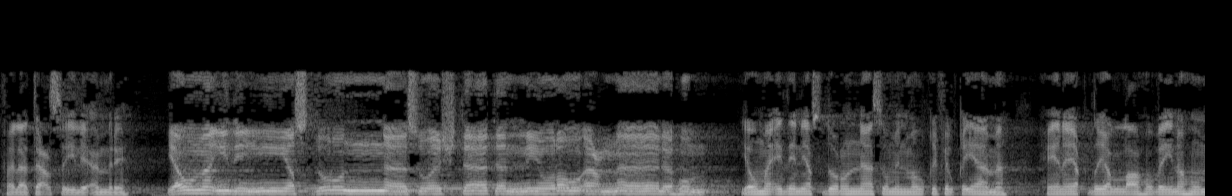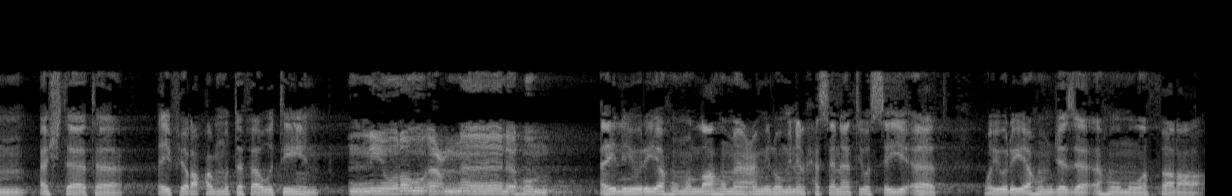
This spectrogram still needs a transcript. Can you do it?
فلا تعصي لأمره. يومئذ يصدر الناس أشتاتا ليروا أعمالهم. يومئذ يصدر الناس من موقف القيامة حين يقضي الله بينهم أشتاتا. أي فرقا متفاوتين. ليروا أعمالهم. أي ليريهم الله ما عملوا من الحسنات والسيئات ويريهم جزاءه موفرا.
